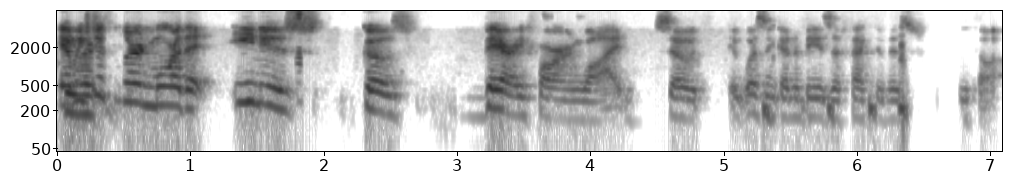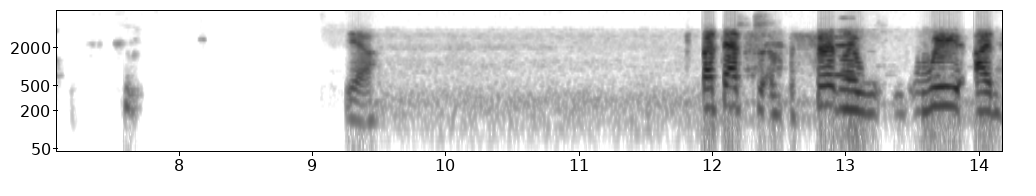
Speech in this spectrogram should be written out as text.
Yeah, we just learned more that e-news goes very far and wide, so it wasn't going to be as effective as we thought. Yeah. But that's certainly, we, I'm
